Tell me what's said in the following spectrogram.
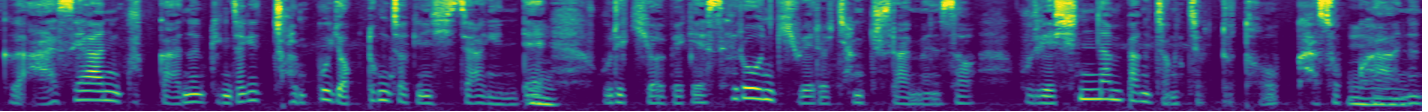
그 아세안 국가는 굉장히 젊고 역동적인 시장인데 음. 우리 기업에게 새로운 기회를 창출하면서 우리의 신남방 정책도 더욱 가속화하는 음.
